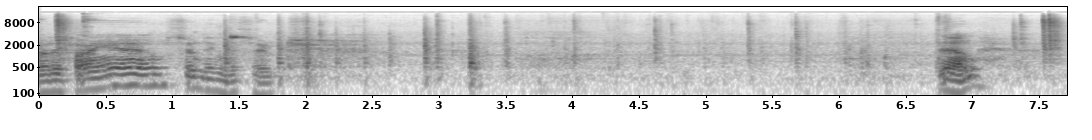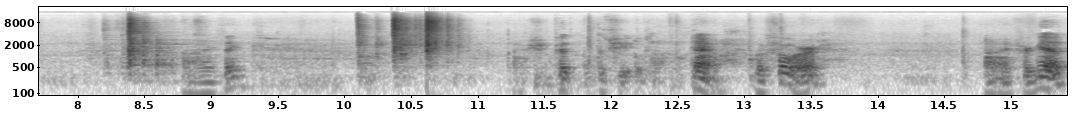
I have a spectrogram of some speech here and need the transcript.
But if I am sending this out, then I think I should put the shield on. Now, before I forget,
